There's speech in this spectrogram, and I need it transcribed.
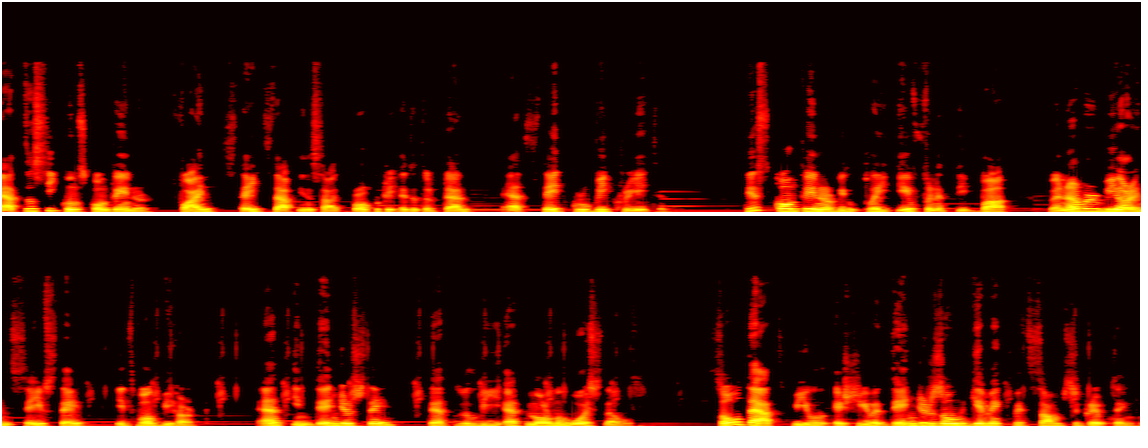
Add the sequence container, find States tab inside Property Editor then add state group we created. This container will play infinitely but whenever we are in safe state, it won't be heard. And in danger state, that will be at normal voice levels so that we will achieve a danger zone gimmick with some scripting.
